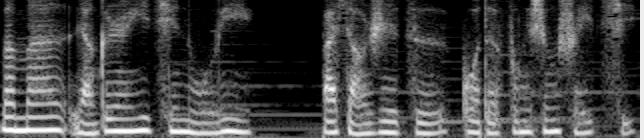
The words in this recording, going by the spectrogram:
慢慢，两个人一起努力。把小日子过得风生水起，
